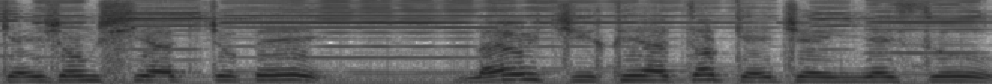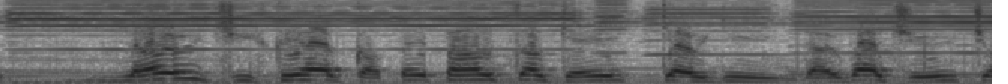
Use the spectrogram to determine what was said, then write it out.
cái rong xia cho biết. lấy chỉ kia cho cái trình Giêsu lấy chỉ kia có bé bao cho cái kiểu gì đợi va chữ cho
